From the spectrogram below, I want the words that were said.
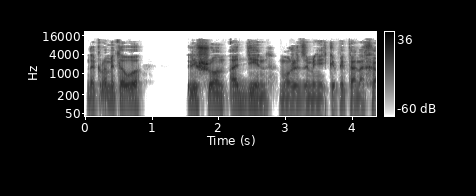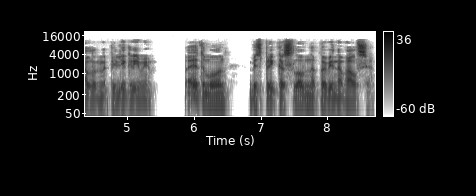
да кроме того, Лишь он один может заменить капитана Халла на пилигриме. Поэтому он беспрекословно повиновался.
